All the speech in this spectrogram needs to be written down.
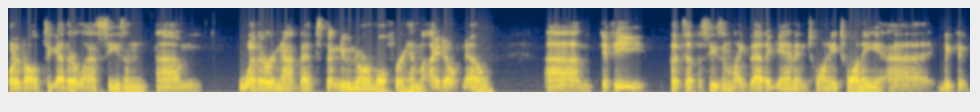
put it all together last season. Um, whether or not that's the new normal for him, I don't know. Um, if he puts up a season like that again in 2020, uh, we can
